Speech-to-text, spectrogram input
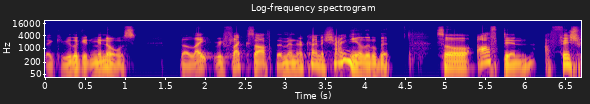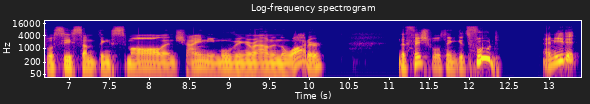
like if you look at minnows, the light reflects off them and they're kind of shiny a little bit. So often a fish will see something small and shiny moving around in the water. The fish will think it's food and eat it.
